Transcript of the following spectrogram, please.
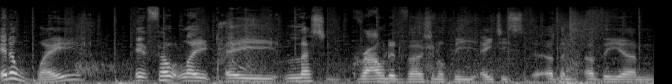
in a way, it felt like a less grounded version of the 80s of the of the um,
